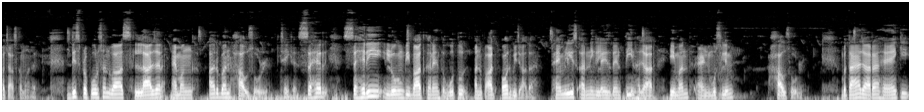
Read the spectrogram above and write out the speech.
पचास कमा रहे this proportion was larger among urban household ठीक है? शहर, शहरी लोगों की बात करें तो वो तो अनुपात और भी ज़्यादा है। फैमिलीज़ अर्निंग लेस देन तीन हज़ार a month and Muslim household बताया जा रहा है कि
